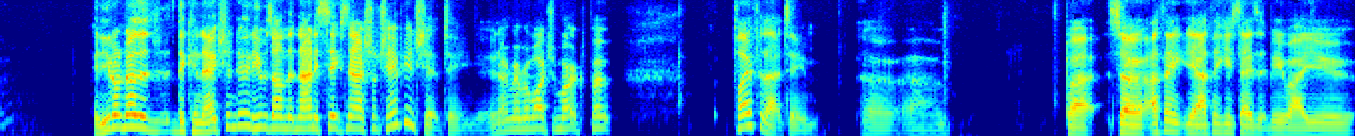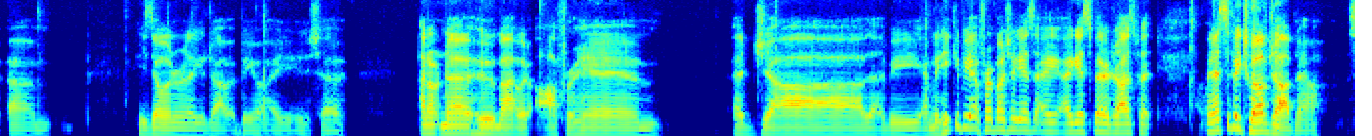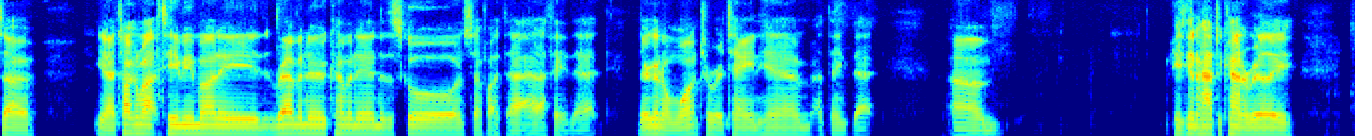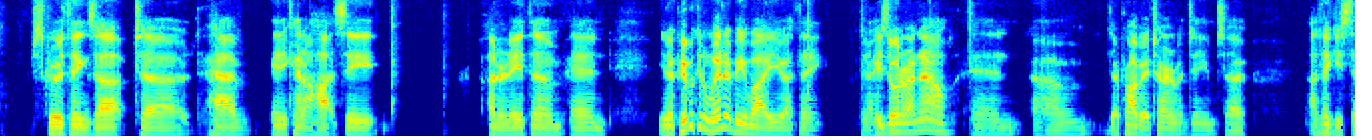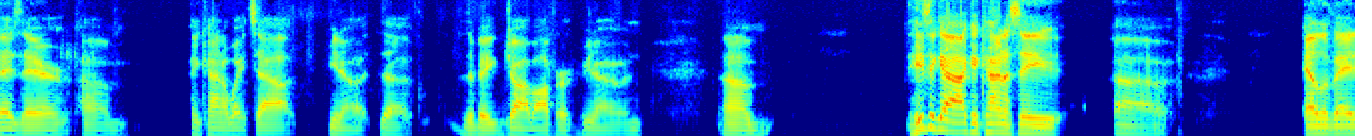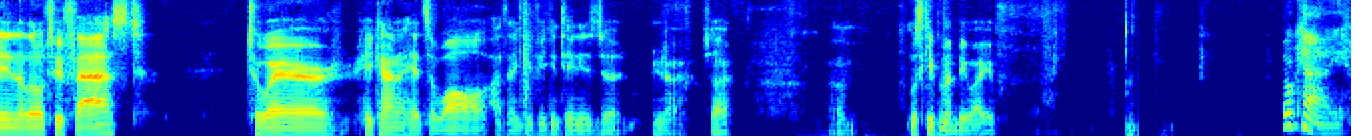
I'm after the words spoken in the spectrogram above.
and you don't know the the connection, dude. He was on the '96 national championship team, dude. I remember watching Mark Pope play for that team. Uh, um, but so I think, yeah, I think he stays at BYU. Um, he's doing a really good job at BYU. So I don't know who might would offer him a job that would be. I mean, he could be up for a bunch of, I guess, I, I guess, better jobs. But I mean, that's a Big Twelve job now. So you know, talking about TV money, revenue coming into the school and stuff like that. I think that they're going to want to retain him. I think that um, he's going to have to kind of really screw things up to have any kind of hot seat underneath him. And, you know, people can win at BYU, I think. You know, he's doing it right now. And um, they're probably a tournament team. So I think he stays there um, and kind of waits out, you know, the the big job offer, you know, and um, he's a guy I could kind of see uh, elevating a little too fast to where he kind of hits a wall. I think if he continues to, you know, so um, let's keep him at BYU. Okay,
